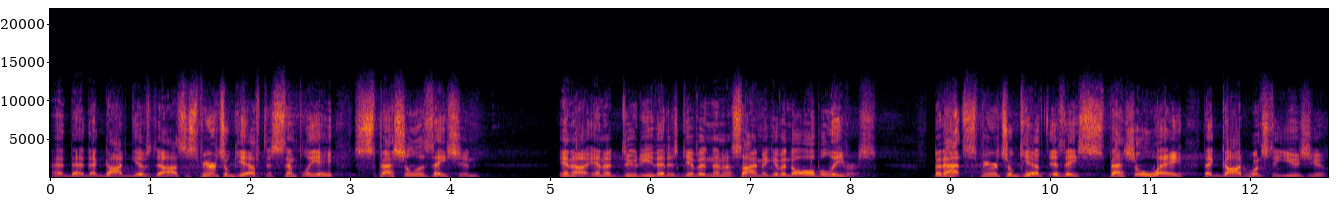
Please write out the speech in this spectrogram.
uh, that, that God gives to us. A spiritual gift is simply a specialization in a, in a duty that is given, an assignment given to all believers. But that spiritual gift is a special way that God wants to use you.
